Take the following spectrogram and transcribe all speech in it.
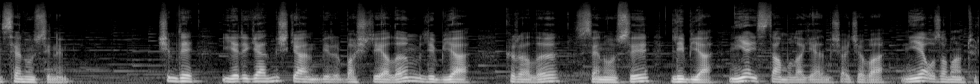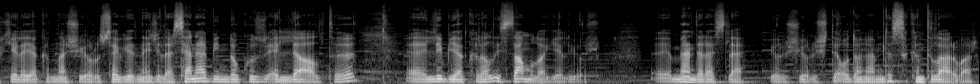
Senusi'nin. Şimdi yeri gelmişken bir başlayalım. Libya kralı Senusi Libya niye İstanbul'a gelmiş acaba? Niye o zaman Türkiye ile yakınlaşıyoruz sevgili dinleyiciler? Sene 1956 e, Libya kralı İstanbul'a geliyor. E, Menderes'le görüşüyor işte o dönemde sıkıntılar var.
